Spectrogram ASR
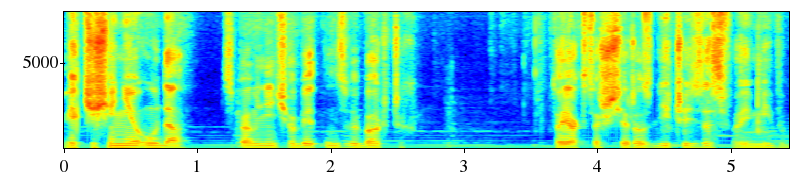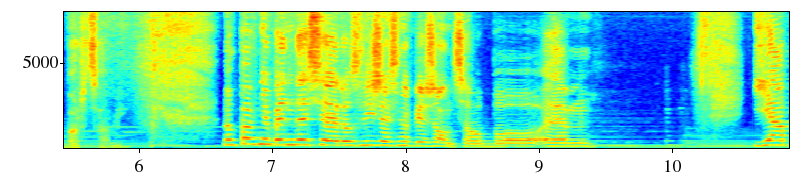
Jak ci się nie uda spełnić obietnic wyborczych, to jak chcesz się rozliczyć ze swoimi wyborcami? No pewnie będę się rozliczać na bieżąco, bo um, ja,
